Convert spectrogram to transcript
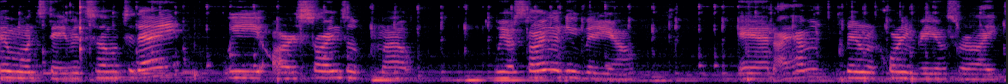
And once David. So today we are starting to uh, we are starting a new video, and I haven't been recording videos for like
